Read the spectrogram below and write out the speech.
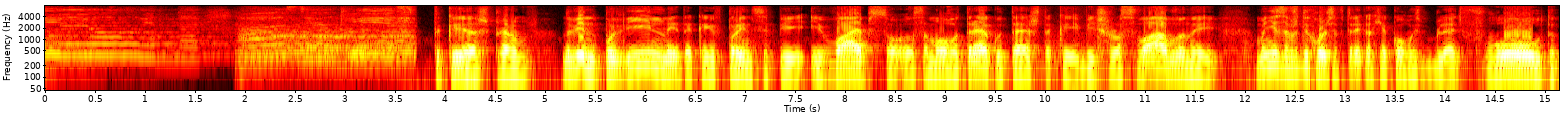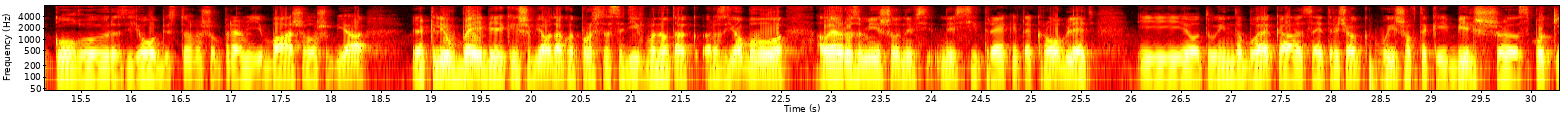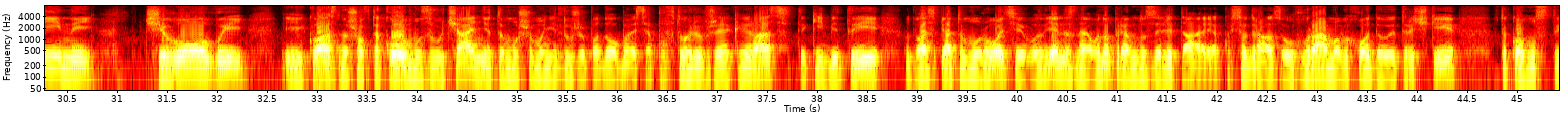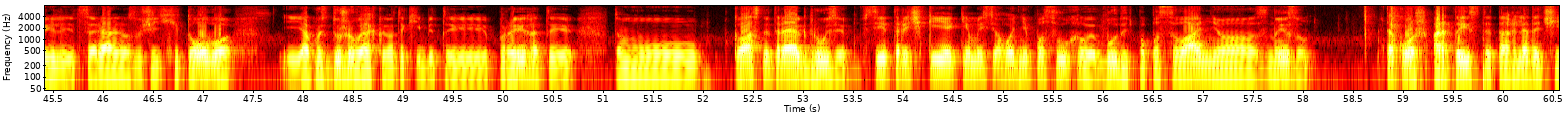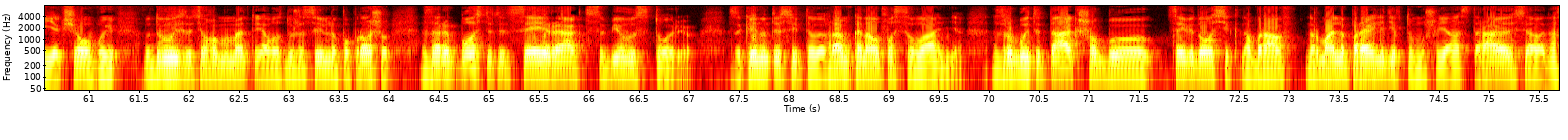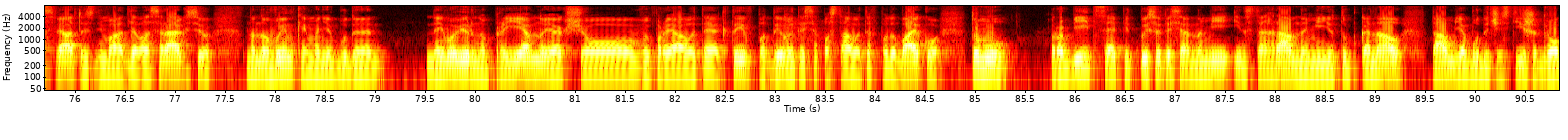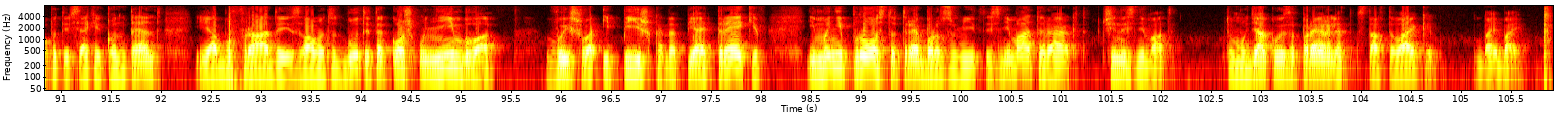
Такий аж прям Ну він повільний, такий, в принципі, і вайб самого треку теж такий більш розслаблений. Мені завжди хочеться в треках якогось, блядь, флоу, такого розйобістого, щоб прям їбашило, щоб я, як Лів Бейбі, який, щоб я отак от просто сидів, мене отак розйобувало. Але я розумію, що не всі, не всі треки так роблять. І от у Інда Блека цей тречок вийшов такий більш е, спокійний, чиловий. І класно, що в такому звучанні, тому що мені дуже подобається, повторю вже який раз, такі біти у 25-му році. Я не знаю, воно прям ну залітає якось одразу. У Гурама виходили тречки в такому стилі. і Це реально звучить хітово. І якось дуже легко на такі біти пригати. Тому класний трек, друзі. Всі тречки, які ми сьогодні послухали, будуть по посиланню знизу. Також артисти та глядачі, якщо ви додивились до цього моменту, я вас дуже сильно попрошу зарепостити цей реакт собі в історію, закинути свій телеграм-канал посилання, зробити так, щоб е, цей відосик набрав нормально переглядів, тому що я стараюся на свято знімаю для вас реакцію на новинки. Мені буде неймовірно приємно, якщо ви проявите актив, подивитеся, поставите вподобайку. Тому. Робіть це, підписуйтеся на мій інстаграм, на мій ютуб канал. Там я буду частіше дропати всякий контент. Я був радий з вами тут бути. Також у Німбла вийшла і пішка на 5 треків, і мені просто треба розуміти, знімати реакт чи не знімати. Тому дякую за перегляд, ставте лайки. Бай-бай.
